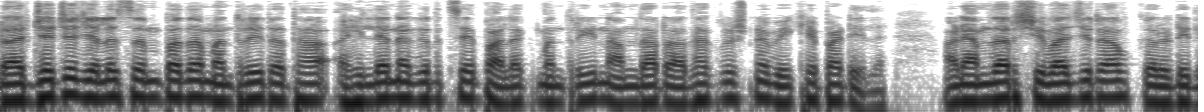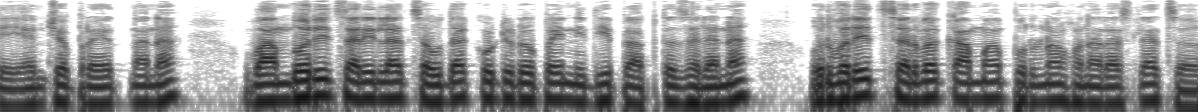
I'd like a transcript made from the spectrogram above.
राज्याचे जलसंपदा मंत्री तथा अहिल्यानगरचे पालकमंत्री नामदार राधाकृष्ण विखे पाटील आणि आमदार शिवाजीराव कर्डिले यांच्या प्रयत्नानं वांबोरी चारीला चौदा कोटी रुपये निधी प्राप्त झाल्यानं उर्वरित सर्व कामं पूर्ण होणार असल्याचं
